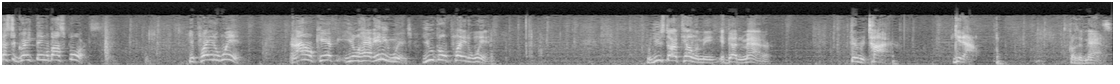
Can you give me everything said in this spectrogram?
That's the great thing about sports. You play to win. And I don't care if you don't have any wins. You go play to win. When you start telling me it doesn't matter, then retire. Get out. Because it matters.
